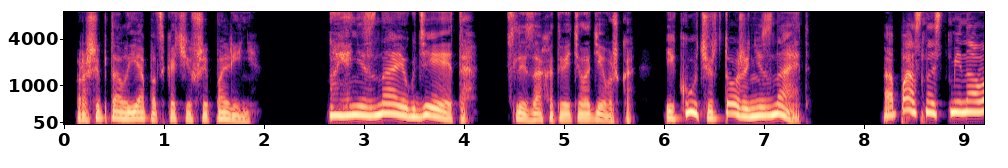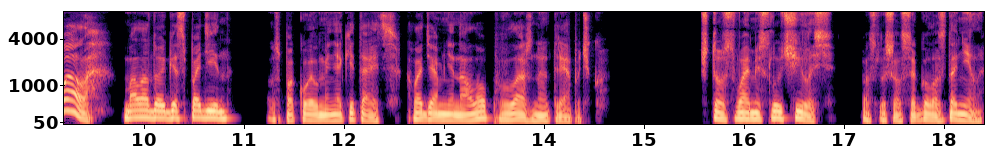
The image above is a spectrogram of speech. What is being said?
— прошептал я, подскочивший Полине. «Но я не знаю, где это», — в слезах ответила девушка. «И кучер тоже не знает». «Опасность миновала, молодой господин», — успокоил меня китаец, кладя мне на лоб влажную тряпочку. «Что с вами случилось?» — послышался голос Данилы.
